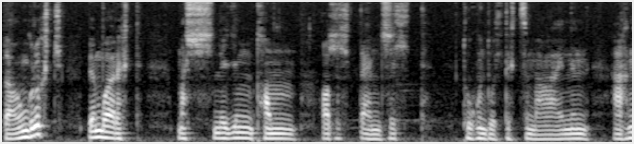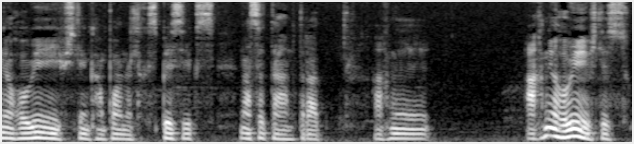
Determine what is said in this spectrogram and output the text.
За өнгөрөгч Бямбарагт маш нэгэн том ололт амжилт түүхэнд үлдэгдсэн байгаа. Энэ нь анхны хувийн хвшлийн компани болох SpaceX NASA-тай хамтраад анхны анхны хувийн хвшлээс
